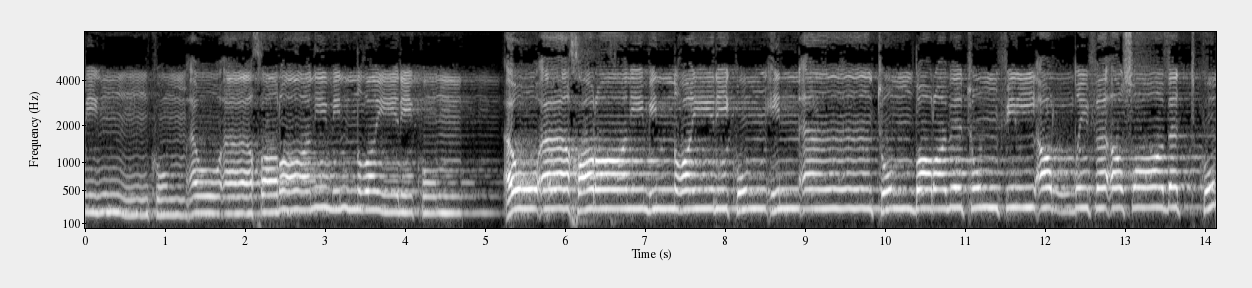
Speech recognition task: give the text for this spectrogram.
منكم أو آخران من غيركم أو آخران من غيركم إن أنتم ضربتم في الأرض فأصابتكم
